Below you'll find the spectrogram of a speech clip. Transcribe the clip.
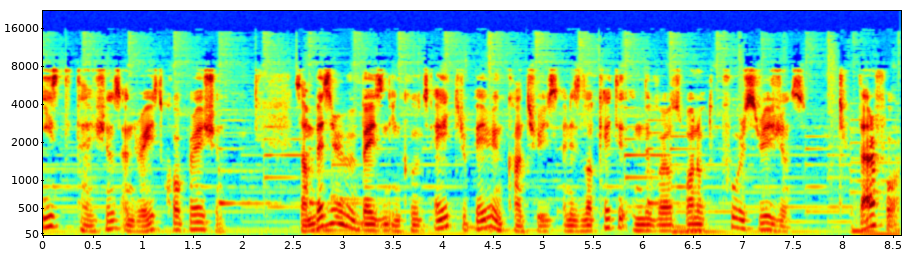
eased the tensions and raised cooperation. Zambezi River Basin includes 8 riparian countries and is located in the world's one of the poorest regions. Therefore,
